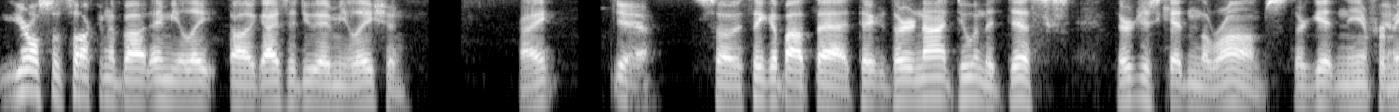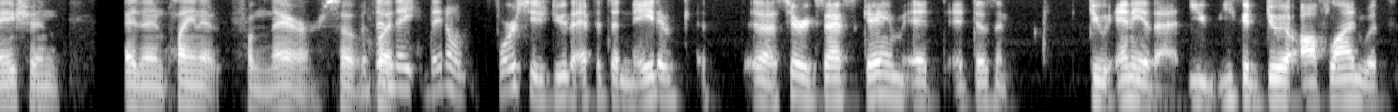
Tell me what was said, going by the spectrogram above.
you're also talking about emulate uh, guys that do emulation, right? Yeah. So think about that. They're they're not doing the discs. They're just getting the ROMs. They're getting the information and then playing it from there. So, But but, then they, they don't force you to do that. If it's a native uh, Series X game, it, it doesn't do any of that. You you could do it offline with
